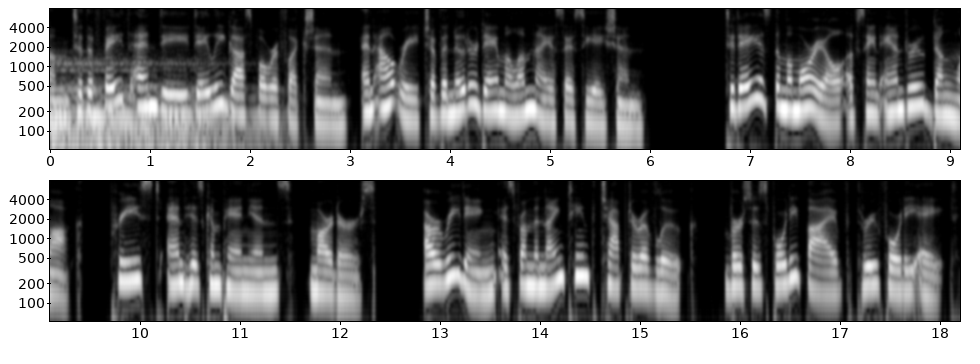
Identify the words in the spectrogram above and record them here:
Welcome to the Faith ND Daily Gospel Reflection, an outreach of the Notre Dame Alumni Association. Today is the memorial of St. Andrew Dung-Lac, priest and his companions, martyrs. Our reading is from the 19th chapter of Luke, verses 45 through 48.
